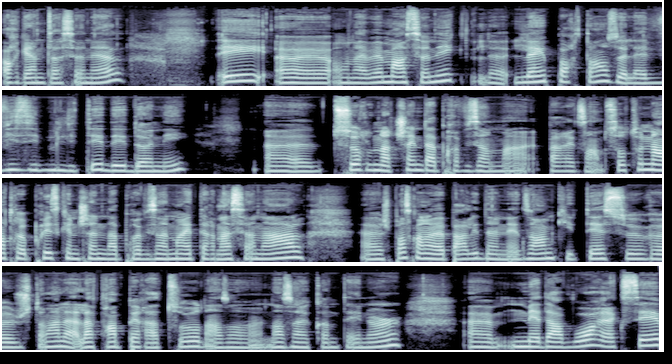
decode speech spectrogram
organisationnelle et on avait mentionné l'importance de la visibilité des données euh, sur notre chaîne d'approvisionnement, par exemple. Surtout une entreprise qui a une chaîne d'approvisionnement internationale. Euh, je pense qu'on avait parlé d'un exemple qui était sur euh, justement la, température dans un, dans un container, mais d'avoir accès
